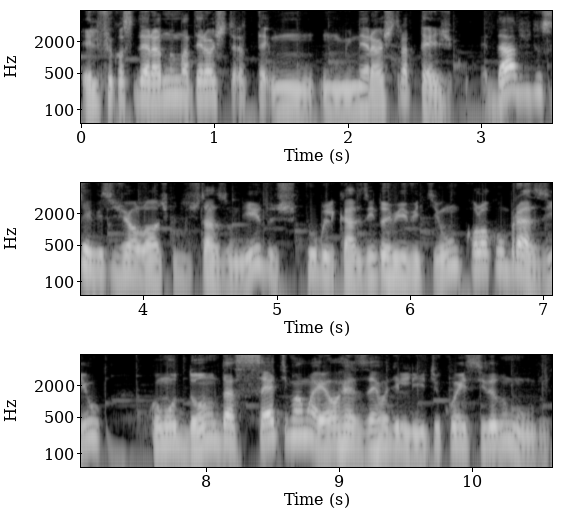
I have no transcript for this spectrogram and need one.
ele foi considerado um, material um, um mineral estratégico. Dados do Serviço Geológico dos Estados Unidos, publicados em 2021, colocam o Brasil como dono da sétima maior reserva de lítio conhecida no mundo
